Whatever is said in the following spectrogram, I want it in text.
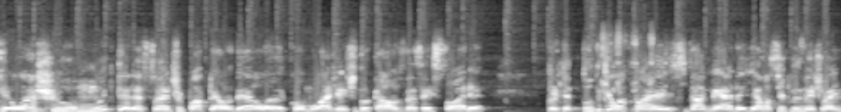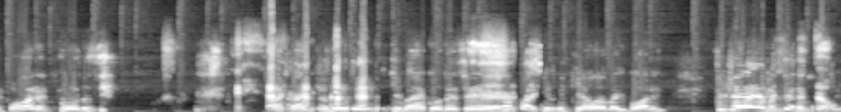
Que eu acho muito interessante o papel dela como agente do caos dessa história. Porque tudo que ela faz dá merda e ela simplesmente vai embora, foda-se. Tá cagando do que vai acontecer a partir do que ela vai embora. Porque é muito interessante. Então,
